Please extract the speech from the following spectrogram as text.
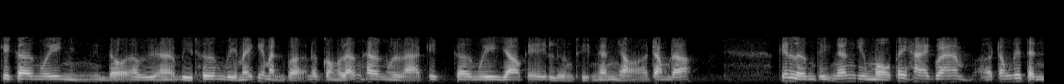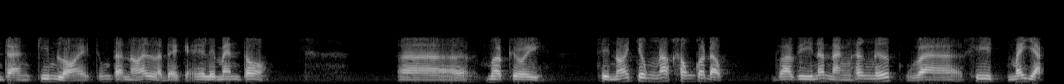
cái cơ nguy độ, à, bị thương vì mấy cái mảnh vỡ nó còn lớn hơn là cái cơ nguy do cái lượng thủy ngân nhỏ ở trong đó. Cái lượng thủy ngân chừng 1 tới 2 gram ở trong cái tình trạng kim loại chúng ta nói là đây cái elemental uh, mercury thì nói chung nó không có độc và vì nó nặng hơn nước và khi máy giặt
